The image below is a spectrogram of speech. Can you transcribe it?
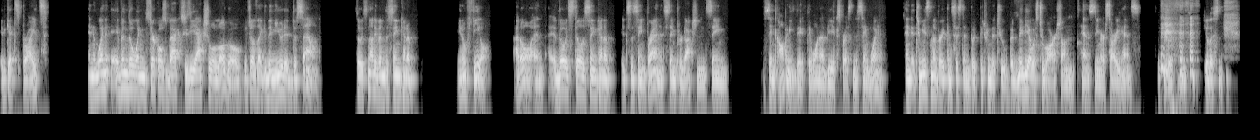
it gets bright. And when even though when it circles back to the actual logo, it feels like they muted the sound. So it's not even the same kind of you know feel at all. And uh, though it's still the same kind of it's the same brand, it's same production, same same company. They they want to be expressed in the same way. And it, to me, it's not very consistent but between the two. But maybe I was too harsh on Hans Zimmer. Sorry, Hans, if listening. if you're listening.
